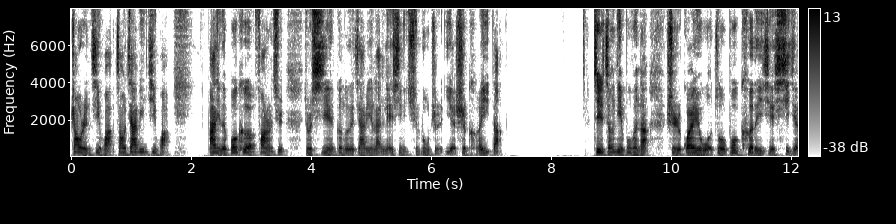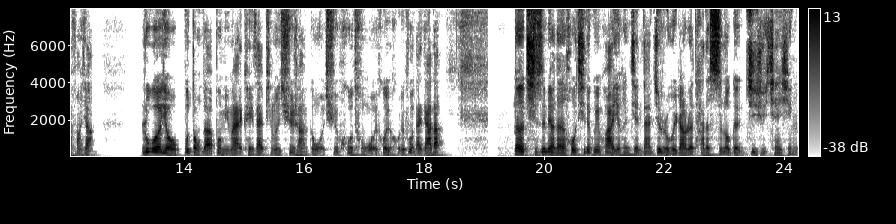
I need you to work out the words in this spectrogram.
招人计划、招嘉宾计划，把你的播客放上去，就是吸引更多的嘉宾来联系你去录制也是可以的。这整体部分呢是关于我做播客的一些细节方向。如果有不懂的、不明白，可以在评论区上跟我去互动，我会回复大家的。那奇思妙南后期的规划也很简单，就是围绕着他的 slogan 继续前行。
